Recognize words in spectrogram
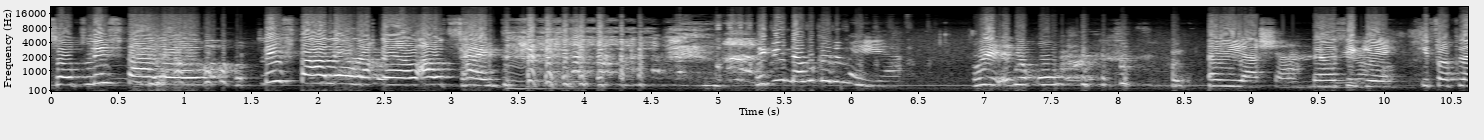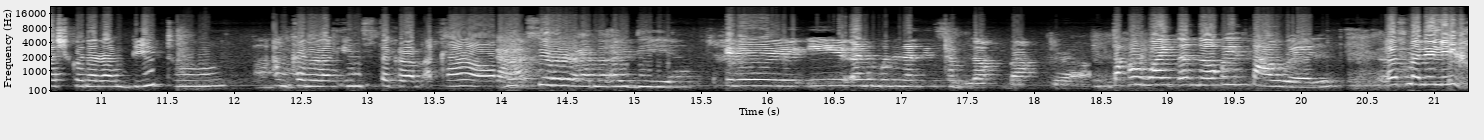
So please follow, please follow Raquel outside. Hindi huwag ka na mahiya. Uy, ano ko? Mahiya siya. Pero sige, ipa-flash ko na lang dito ang kanilang Instagram account. What's your ano, idea? Eh, i-ano muna natin sa black background. Naka-white ano ako yung towel. Tapos maliligo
